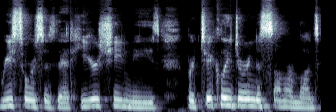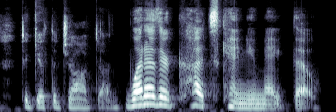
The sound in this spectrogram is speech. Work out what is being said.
resources that he or she needs, particularly during the summer months, to get the job done. What other cuts can you make, though?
